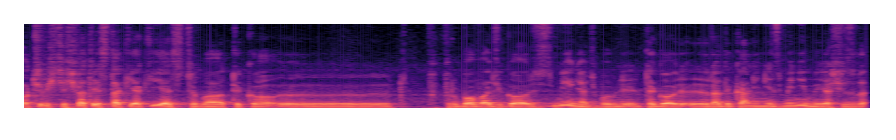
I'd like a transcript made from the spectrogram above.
oczywiście świat jest taki, jaki jest, trzeba tylko y, próbować go zmieniać, bo tego radykalnie nie zmienimy. Ja się zda,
